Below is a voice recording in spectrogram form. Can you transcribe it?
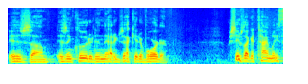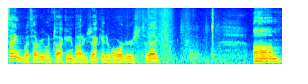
is um, is included in that executive order. Seems like a timely thing with everyone talking about executive orders today. Um,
